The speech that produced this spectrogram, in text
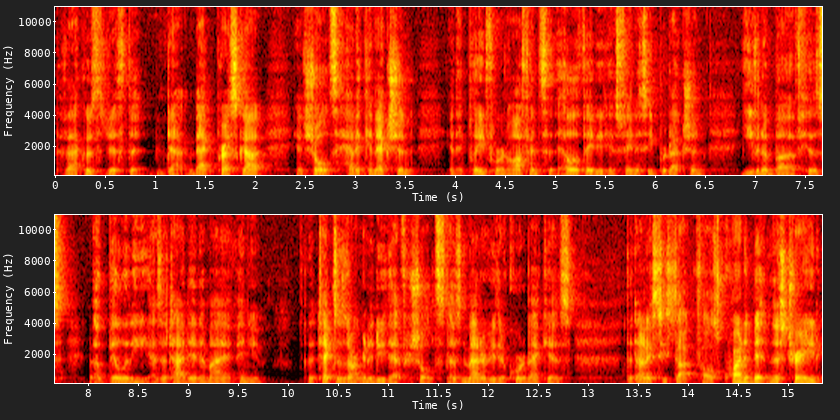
The fact was just that Dak Prescott and Schultz had a connection and they played for an offense that elevated his fantasy production even above his ability as a tight end, in my opinion. The Texans aren't going to do that for Schultz. Doesn't matter who their quarterback is. The dynasty stock falls quite a bit in this trade,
